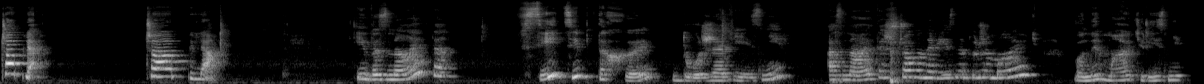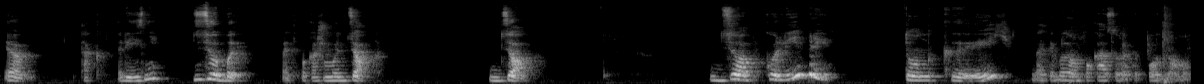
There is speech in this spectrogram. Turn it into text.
Чапля. Чапля. І ви знаєте, всі ці птахи дуже різні. А знаєте, що вони різне дуже мають? Вони мають різні, е, так, різні дзьоби. Давайте покажемо дзьоб. Дзьоб. Дзьоб колібрі тонкий, Давайте буду вам показувати по одному.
